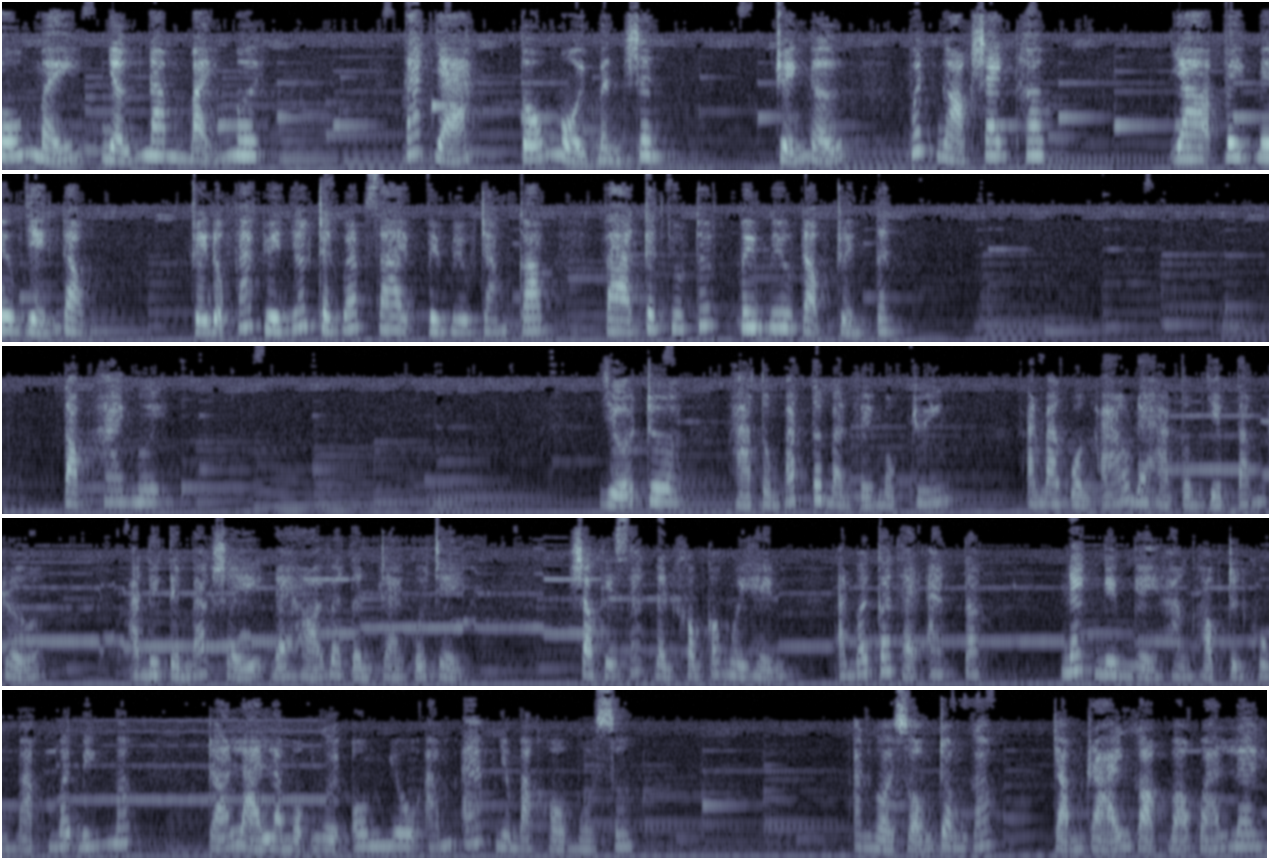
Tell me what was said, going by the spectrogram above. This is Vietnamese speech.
phú mỹ những năm 70 tác giả tố muội bình sinh. Chuyển ngữ quýt ngọt sang thơm. Do Vimeo diễn đọc. Truyện được phát duy nhất trên website vimeo.com và kênh youtube Vimeo đọc truyện tình. Tập 20 Giữa trưa, Hạ Tùng Bách tới bệnh viện một chuyến. Anh mang quần áo để Hạ Tùng Diệp tắm rửa. Anh đi tìm bác sĩ để hỏi về tình trạng của chị. Sau khi xác định không có nguy hiểm, Anh mới có thể an tâm. Nét nghiêm nghị hằng học trên khuôn mặt mới biến mất, Trở lại là một người ôn nhu, ấm áp như mặt hồ mùa xuân. Anh ngồi xổm trong góc, Chậm rãi gọt bỏ quả lê.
